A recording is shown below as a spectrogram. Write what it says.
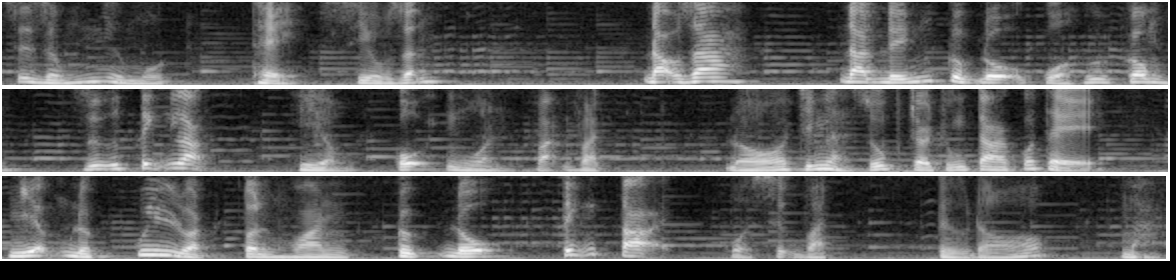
sẽ giống như một thể siêu dẫn. Đạo gia đạt đến cực độ của hư không, giữ tĩnh lặng, hiểu cội nguồn vạn vật. Đó chính là giúp cho chúng ta có thể nghiệm được quy luật tuần hoàn cực độ tĩnh tại của sự vật. Từ đó mà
